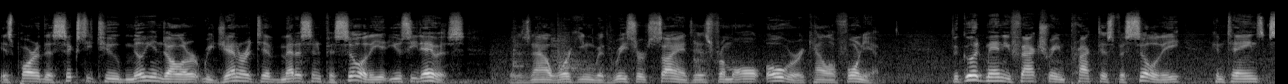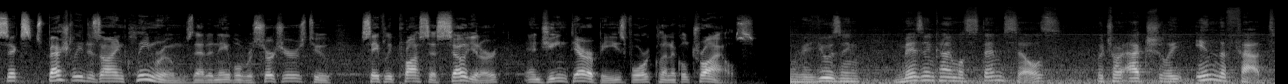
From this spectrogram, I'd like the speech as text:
is part of the $62 million regenerative medicine facility at UC Davis. It is now working with research scientists from all over California. The Good Manufacturing Practice facility contains six specially designed clean rooms that enable researchers to safely process cellular and gene therapies for clinical trials. We're using mesenchymal stem cells, which are actually in the fat,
